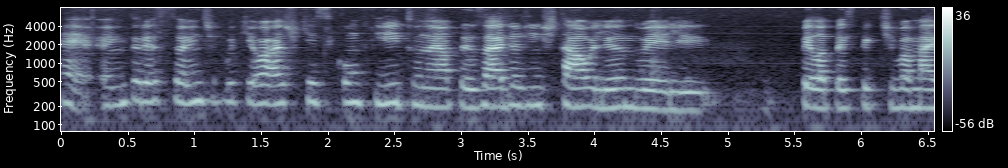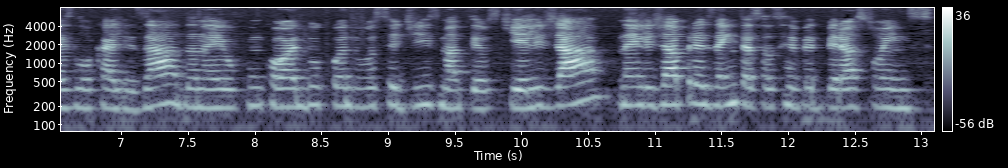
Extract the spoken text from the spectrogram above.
É, é interessante porque eu acho que esse conflito, né, apesar de a gente estar tá olhando ele pela perspectiva mais localizada, né? Eu concordo quando você diz, Matheus, que ele já, né, ele já apresenta essas reverberações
